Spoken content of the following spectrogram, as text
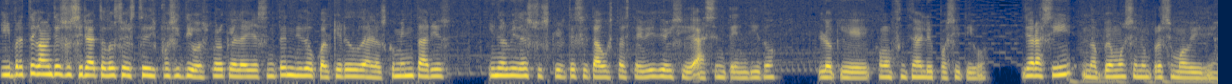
Y prácticamente eso sería todo sobre este dispositivo. Espero que lo hayas entendido. Cualquier duda en los comentarios. Y no olvides suscribirte si te ha gustado este vídeo y si has entendido lo que, cómo funciona el dispositivo. Y ahora sí, nos vemos en un próximo vídeo.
